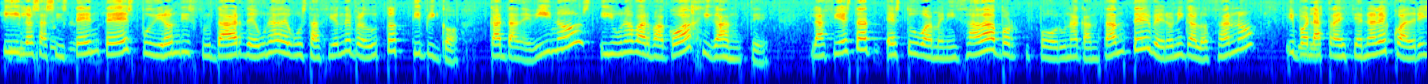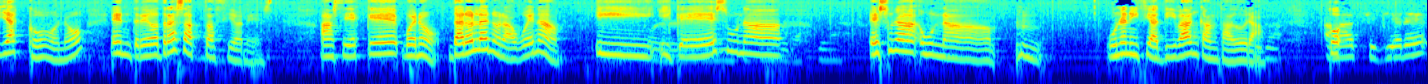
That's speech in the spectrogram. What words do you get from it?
Y los asistentes pudieron disfrutar de una degustación de productos típicos, cata de vinos y una barbacoa gigante. La fiesta estuvo amenizada por, por una cantante, Verónica Lozano, y por las tradicionales cuadrillas, como no, entre otras actuaciones. Así es que, bueno, daros la enhorabuena y, y que es una es una una una iniciativa encantadora. Además, si quieres,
